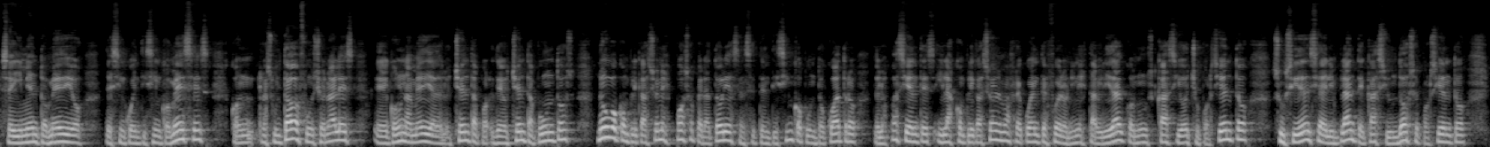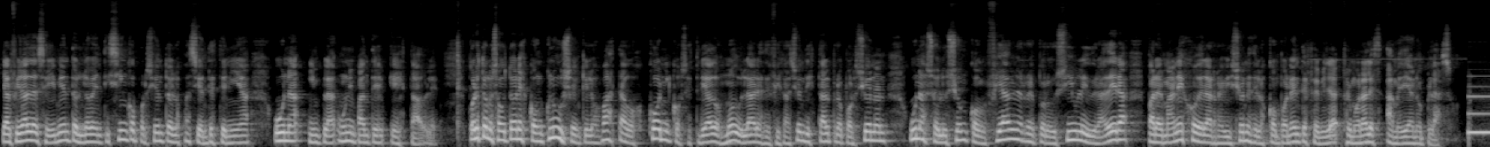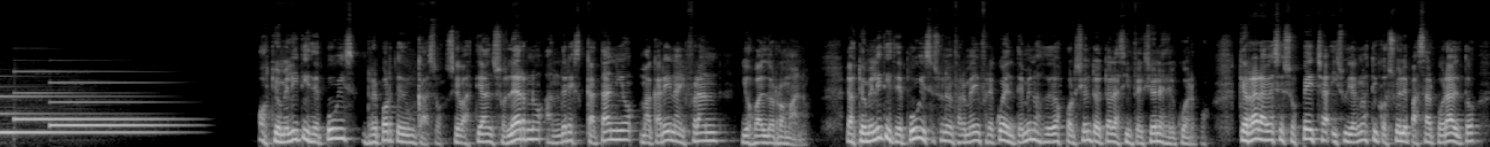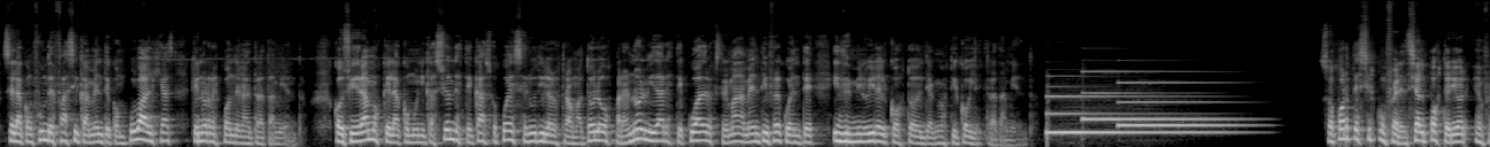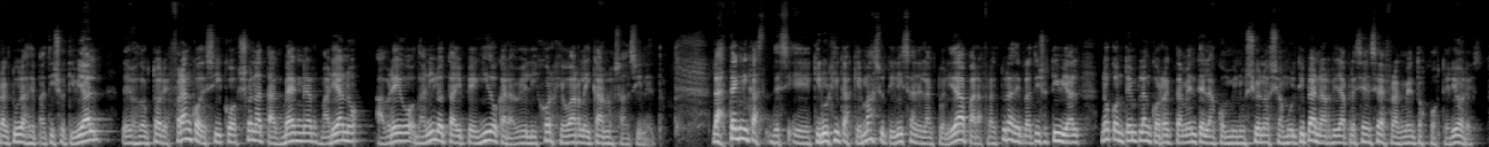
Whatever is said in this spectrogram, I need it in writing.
seguimiento medio de 55 meses, con resultados funcionales eh, con una media del 80 de 80 puntos. No hubo complicaciones posoperatorias en 75.4 de los pacientes y las complicaciones más frecuentes fueron inestabilidad con un casi 8%, subsidencia del implante casi un 12% y al final del seguimiento el 95% de los pacientes tenía una un implante estable. Por esto los autores concluyen que los vástagos cónicos estriados modulares de fijación distal proporcionan una solución confiable, reproducible y duradera para el manejo de las revisiones de los componentes femorales a mediano plazo. Osteomelitis de pubis, reporte de un caso. Sebastián Solerno, Andrés Cataño, Macarena y Fran y Osvaldo Romano. La osteomelitis de pubis es una enfermedad infrecuente, menos de 2% de todas las infecciones del cuerpo, que rara vez se sospecha y su diagnóstico suele pasar por alto, se la confunde básicamente con pubalgias que no responden al tratamiento. Consideramos que la comunicación de este caso puede ser útil a los traumatólogos para no olvidar este cuadro extremadamente infrecuente y disminuir el costo del diagnóstico y el tratamiento. Soporte circunferencial posterior en fracturas de patillo tibial de los doctores Franco de Sico, Jonathan Wegner, Mariano Abrego, Danilo Taipe, Guido Carabelli, Jorge Barla y Carlos Sancineto. Las técnicas eh, quirúrgicas que más se utilizan en la actualidad para fracturas de platillo tibial no contemplan correctamente la conminución ósea multiplanar ni la presencia de fragmentos posteriores.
